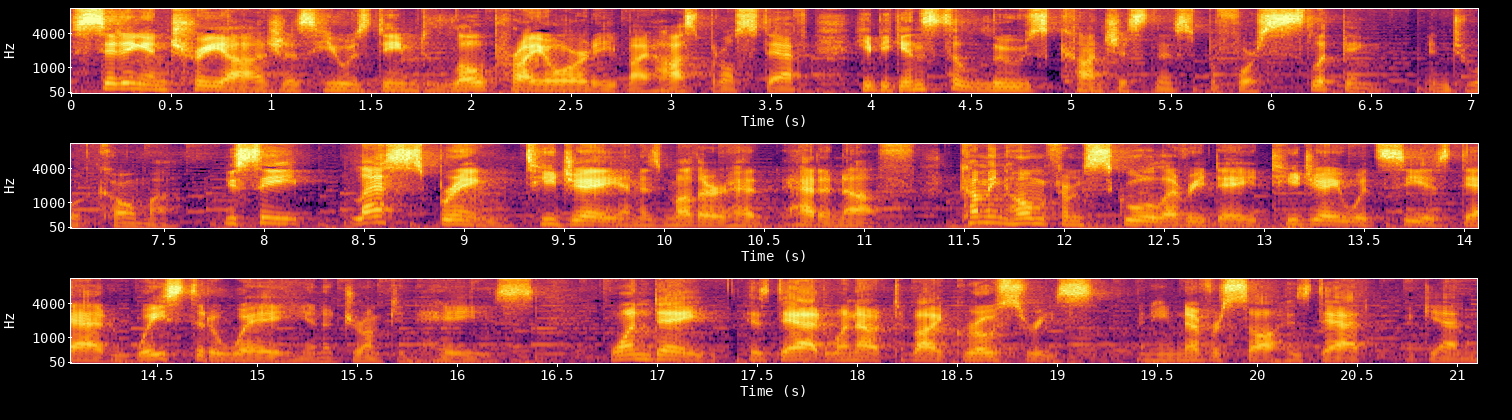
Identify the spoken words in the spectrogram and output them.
Sitting in triage as he was deemed low priority by hospital staff, he begins to lose consciousness before slipping into a coma. You see, last spring, TJ and his mother had had enough. Coming home from school every day, TJ would see his dad wasted away in a drunken haze. One day, his dad went out to buy groceries, and he never saw his dad again.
